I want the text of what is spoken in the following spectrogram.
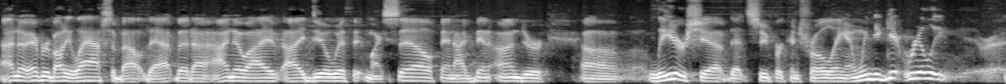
I know everybody laughs about that, but I, I know I, I, deal with it myself, and I've been under uh, leadership that's super controlling. And when you get really uh,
